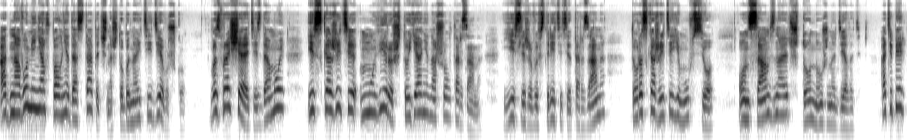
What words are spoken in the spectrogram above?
Одного меня вполне достаточно, чтобы найти девушку. Возвращайтесь домой и скажите Мувира, что я не нашел Тарзана. Если же вы встретите Тарзана, то расскажите ему все. Он сам знает, что нужно делать. А теперь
